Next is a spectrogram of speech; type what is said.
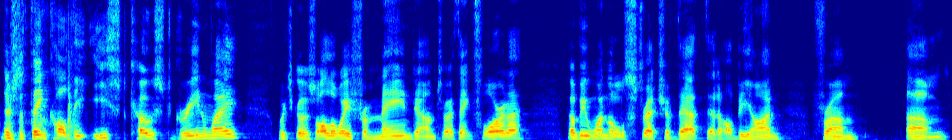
there's a thing called the East Coast Greenway, which goes all the way from Maine down to, I think, Florida. There'll be one little stretch of that that I'll be on from um,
